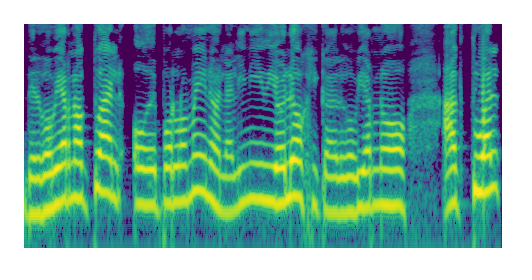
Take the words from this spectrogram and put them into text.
del gobierno actual o de por lo menos la línea ideológica del gobierno actual,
